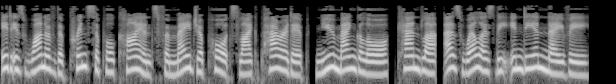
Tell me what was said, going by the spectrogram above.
it is one of the principal clients for major ports like Paradip, New Mangalore, Kandla, as well as the Indian Navy.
